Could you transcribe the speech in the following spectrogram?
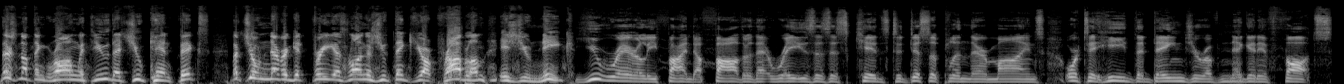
There's nothing wrong with you that you can't fix, but you'll never get free as long as you think your problem is unique. You rarely find a father that raises his kids to discipline their minds or to heed the danger of negative thoughts.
